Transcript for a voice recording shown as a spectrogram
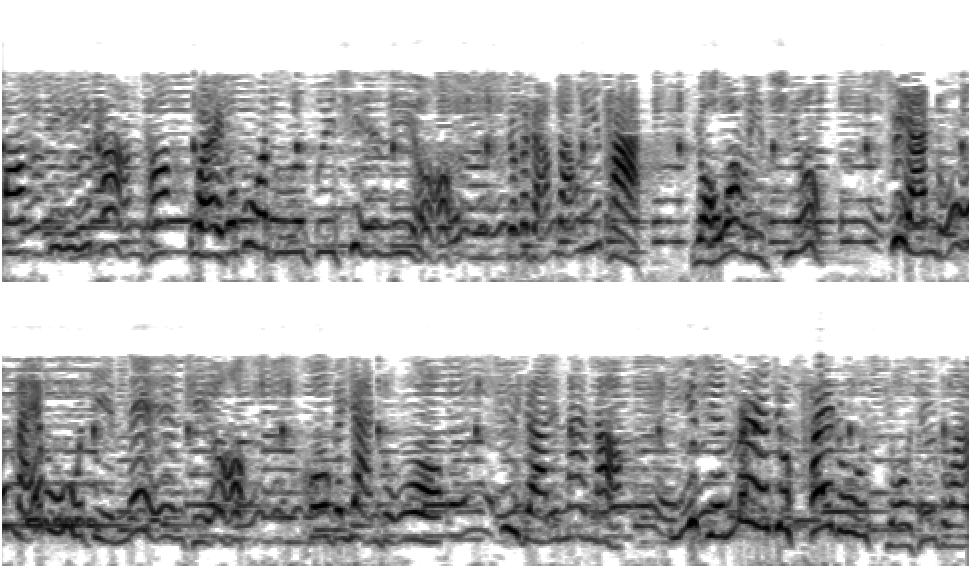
把。你看他歪着脖子嘴亲灵，这个张刚李灿要往里请，徐彦中迈步进门厅，好个彦中，徐家的男呐，一进门就踩住小心砖。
